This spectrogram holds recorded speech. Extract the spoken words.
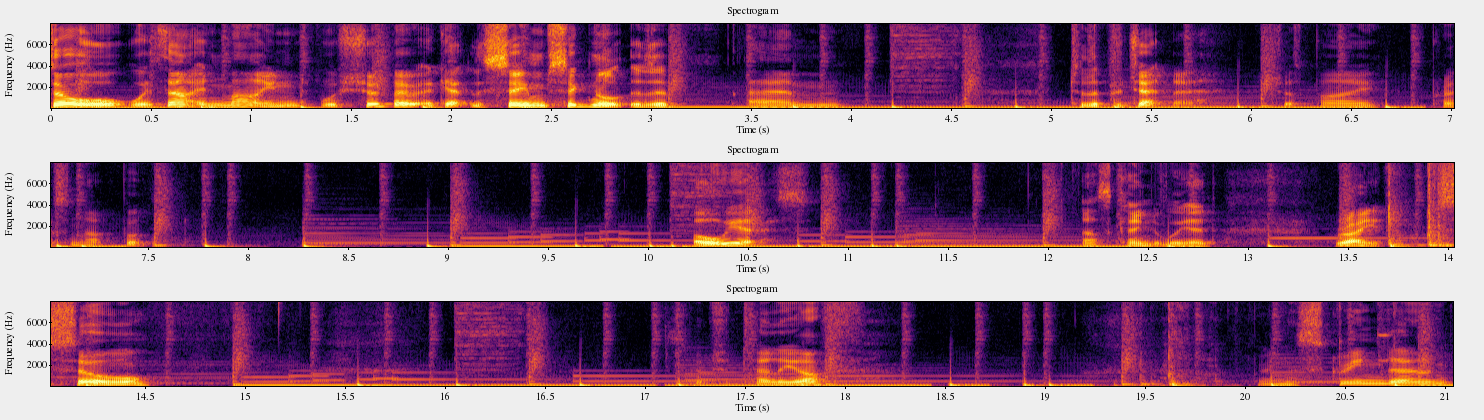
So, with that in mind, we should be able to get the same signal to the um, to the projector just by pressing that button. Oh yes, that's kind of weird. Right, so switch the telly off, bring the screen down.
